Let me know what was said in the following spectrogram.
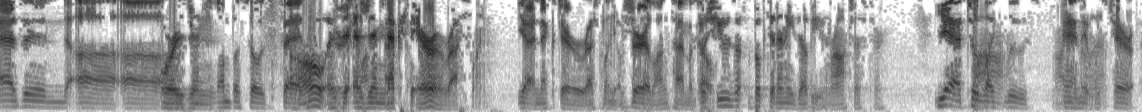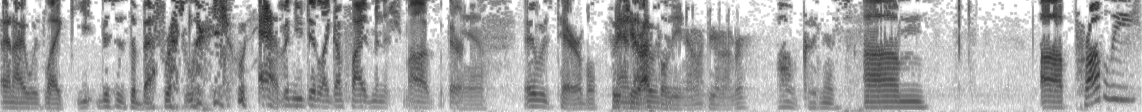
As in, uh, uh, Or as in- Columbus fed. oh, as as in Next Era Wrestling. Yeah, Next Era Wrestling, a very long time ago. So she was booked at NEW in Rochester. yeah, to like lose, and it was terrible. And I was like, y- "This is the best wrestler you have," and you did like a five minute schmoz with her. Yeah. It was terrible. Your I was wrestler? Do you know? Do you remember? Oh goodness. Um. Uh, probably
